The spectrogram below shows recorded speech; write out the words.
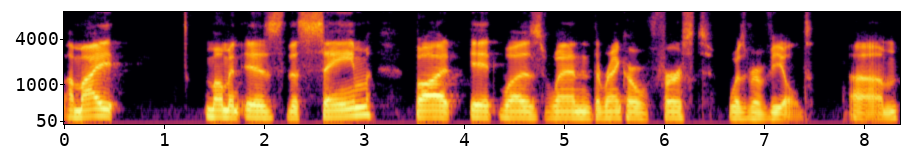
uh, my moment is the same but it was when the rancor first was revealed. Um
